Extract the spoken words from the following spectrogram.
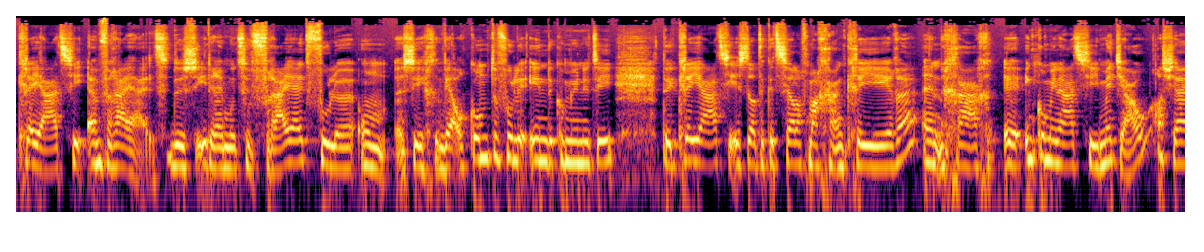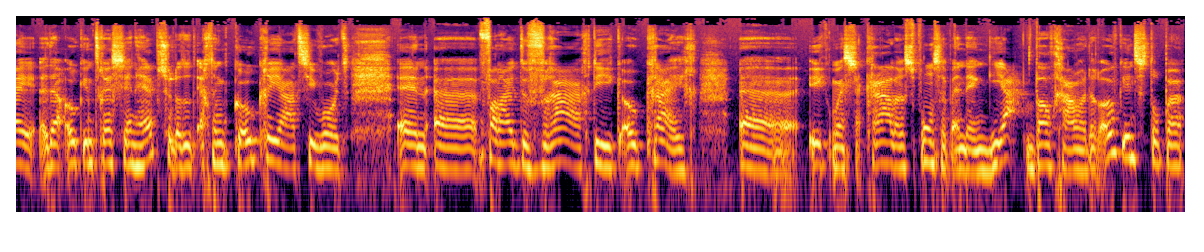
creatie en vrijheid. Dus iedereen moet zijn vrijheid voelen om zich welkom te voelen in de community. De creatie is dat ik het zelf mag gaan creëren. En graag eh, in combinatie met jou, als jij daar ook interesse in hebt. Zodat het echt een co-creatie wordt. En uh, vanuit de vraag die ik ook krijg, uh, ik mijn sacrale respons heb en denk: ja, dat gaan we er ook in stoppen.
